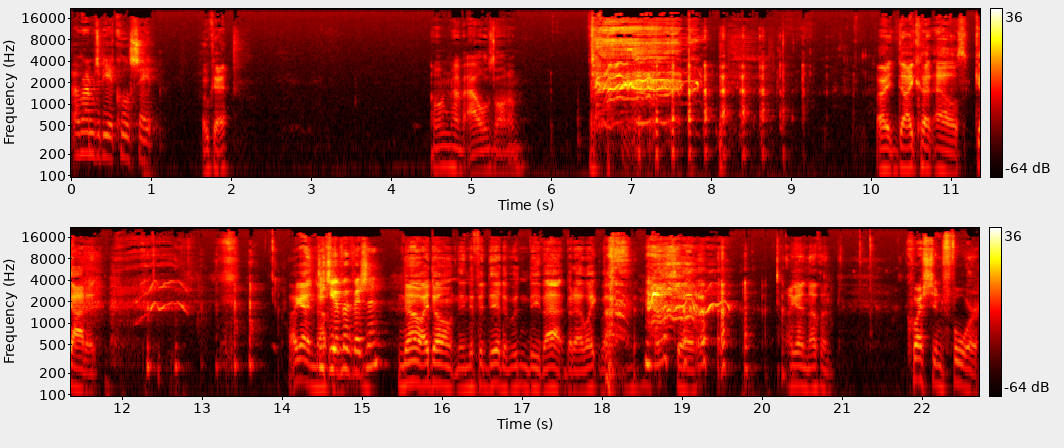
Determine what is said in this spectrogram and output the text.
I want them to be a cool shape. Okay. I want them to have owls on them. All right, die cut owls. Got it. I got nothing. Did you have a vision? No, I don't. And if it did, it wouldn't be that. But I like that. so I got nothing. Question four:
